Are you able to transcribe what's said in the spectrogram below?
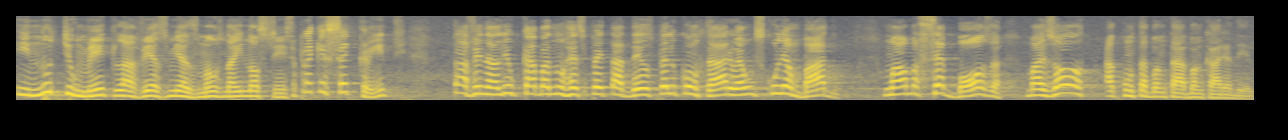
Inutilmente lavei as minhas mãos na inocência. Para que ser crente? Está vendo ali o caba não respeita a Deus, pelo contrário, é um esculhambado uma alma cebosa, mas olha a conta bancária dele.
